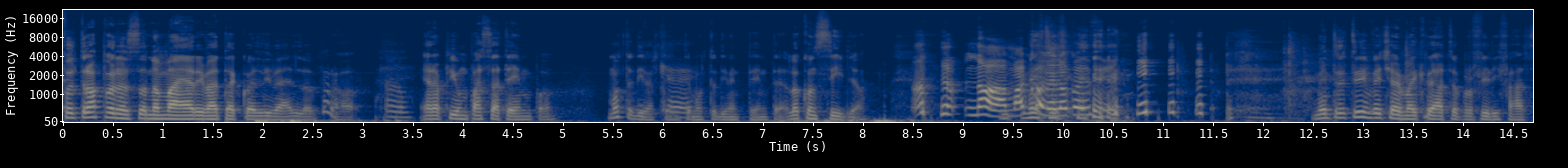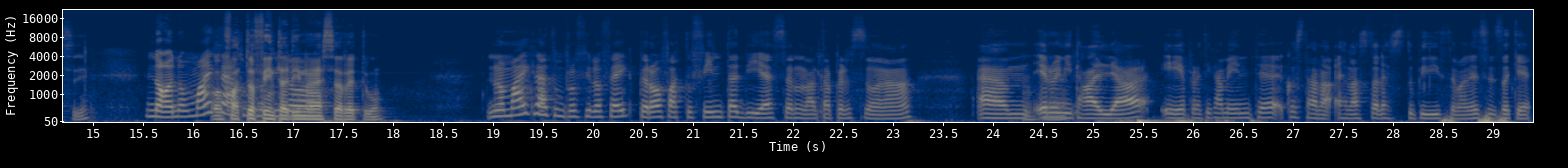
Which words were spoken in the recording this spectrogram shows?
Purtroppo non sono mai arrivato a quel livello, però Oh. era più un passatempo. Molto divertente, Ok. molto divertente. Lo consiglio. No, ma come Mentre- lo consigli? Mentre tu invece hai mai creato profili falsi? No, non ho mai o creato fatto un finta di profilo- non essere tu? Non ho mai creato un profilo fake, però ho fatto finta di essere un'altra persona. Ehm, Ero Ok. in Italia e praticamente questa è una, è una storia stupidissima, nel senso che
